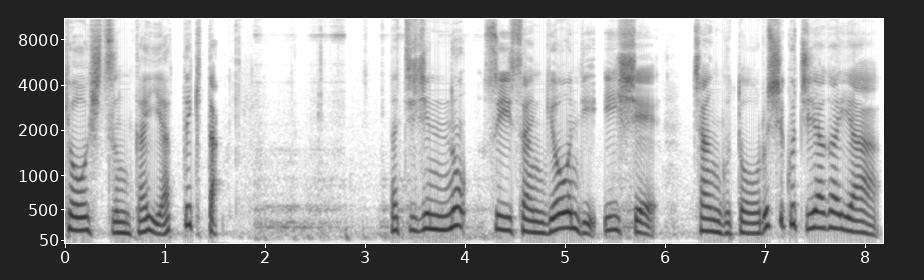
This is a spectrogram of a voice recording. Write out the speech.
教室ん会やってきた。ナチ人の水産業にいいシェチャングトール敷地やがや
